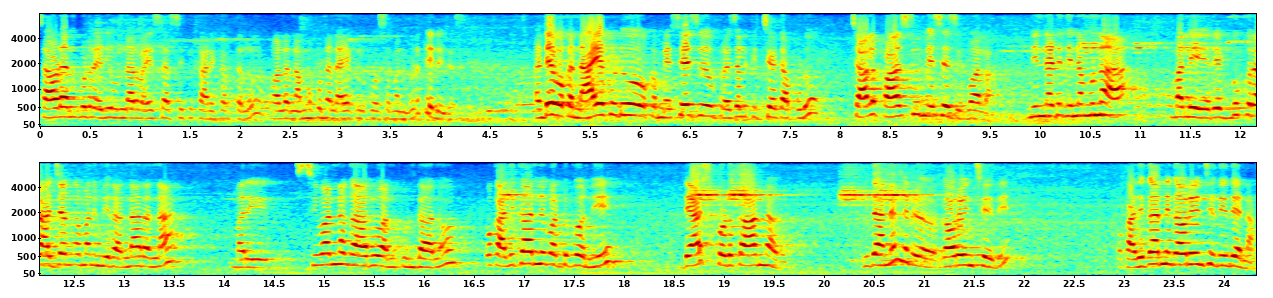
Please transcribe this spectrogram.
సావడానికి కూడా రెడీ ఉన్నారు వైఎస్ఆర్సీపీ కార్యకర్తలు. వాళ్ళ నమ్ముకున్న నాయకుల కోసం అని కూడా తెలియజేస్తారు అంటే ఒక నాయకుడు ఒక మెసేజ్ ప్రజలకు ఇచ్చేటప్పుడు చాలా పాజిటివ్ మెసేజ్ ఇవ్వాలా. నిన్నటి దినమున మళ్ళీ రెడ్ బుక్ రాజ్యాంగం అని మీరు అన్నారన్నా మరి శివన్న గారు అనుకుంటాను ఒక అధికారిని పట్టుకొని డాష్ కొడుక అన్నారు. ఇదన్నా మీరు గౌరవించేది. ఒక అధికారిని గౌరవించేది ఇదేనా?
